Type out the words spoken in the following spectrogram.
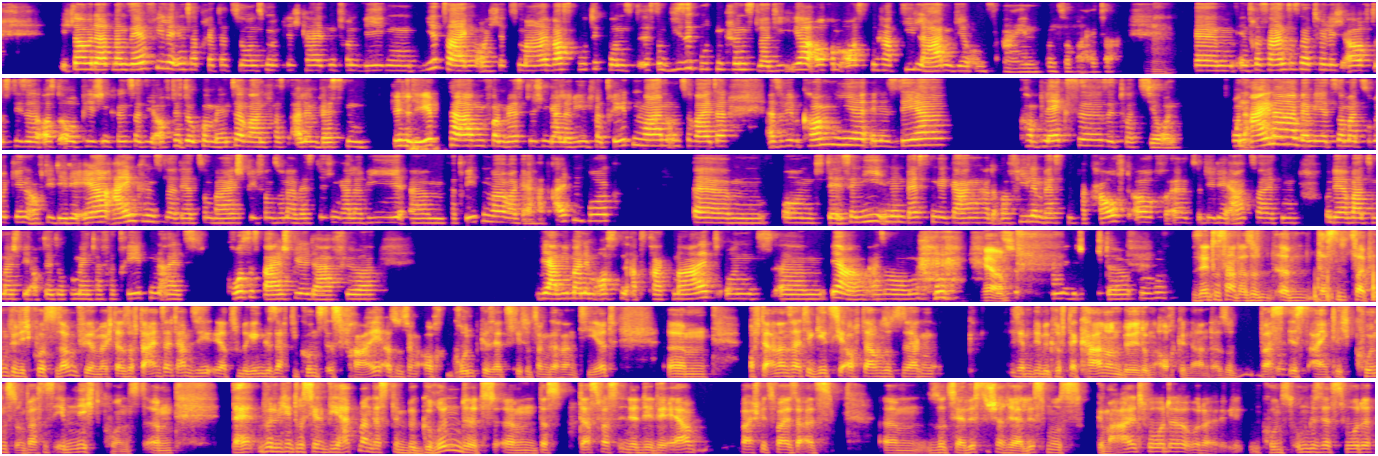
Ich glaube, da hat man sehr viele Interpretationsmöglichkeiten von wegen, wir zeigen euch jetzt mal, was gute Kunst ist. Und diese guten Künstler, die ihr auch im Osten habt, die laden wir uns ein und so weiter. Mhm. Ähm, interessant ist natürlich auch, dass diese osteuropäischen Künstler, die auf der Documenta waren, fast alle im Westen gelebt haben, von westlichen Galerien vertreten waren und so weiter. Also wir bekommen hier eine sehr komplexe Situation. Und einer, wenn wir jetzt nochmal zurückgehen auf die DDR, ein Künstler, der zum Beispiel von so einer westlichen Galerie ähm, vertreten war, war Gerhard Altenburg. Ähm, und der ist ja nie in den Westen gegangen, hat aber viel im Westen verkauft, auch äh, zu DDR-Zeiten. Und der war zum Beispiel auf der Dokumenta vertreten als großes Beispiel dafür, ja, wie man im Osten abstrakt malt. Und ähm, ja, also ja. das ist schon eine Geschichte. Mhm. Sehr interessant. Also ähm, das sind zwei Punkte, die ich kurz zusammenführen möchte. Also auf der einen Seite haben Sie ja zu Beginn gesagt, die Kunst ist frei, also sozusagen auch grundgesetzlich sozusagen garantiert. Ähm, auf der anderen Seite geht es ja auch darum, sozusagen, Sie haben den Begriff der Kanonbildung auch genannt. Also was ist eigentlich Kunst und was ist eben nicht Kunst? Ähm, da würde mich interessieren, wie hat man das denn begründet, ähm, dass das, was in der DDR beispielsweise als ähm, sozialistischer Realismus gemalt wurde oder in Kunst umgesetzt wurde,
